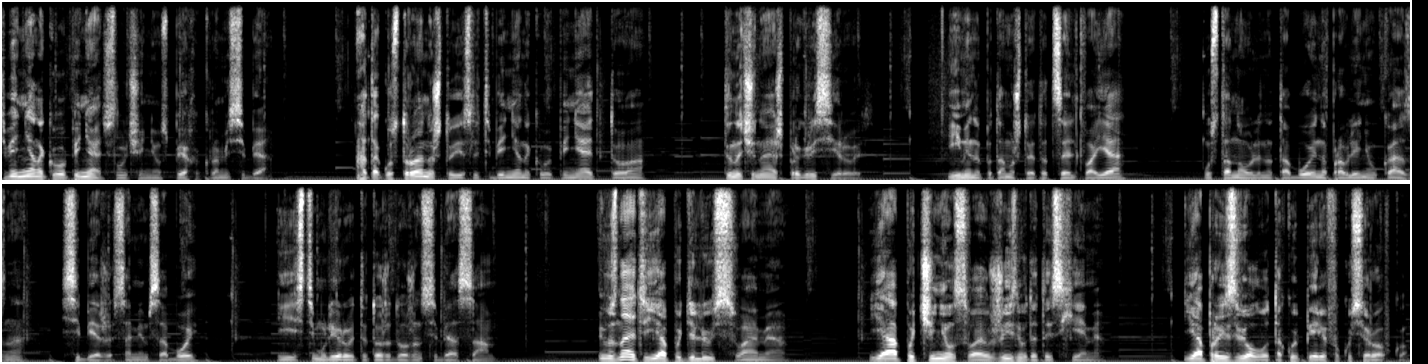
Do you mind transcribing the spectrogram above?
тебе не на кого пенять в случае неуспеха, кроме себя. А так устроено, что если тебе не на кого пенять, то ты начинаешь прогрессировать. Именно потому, что эта цель твоя, установлена тобой, направление указано себе же, самим собой, и стимулировать ты тоже должен себя сам. И вы знаете, я поделюсь с вами. Я подчинил свою жизнь вот этой схеме. Я произвел вот такую перефокусировку.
